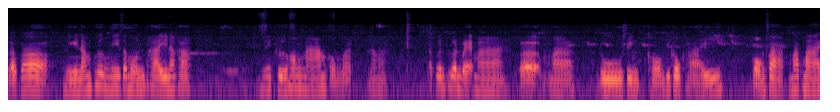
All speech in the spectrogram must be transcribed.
แล้วก็มีน้ำผึ้งมีสมุนไพรนะคะ นี่คือห้องน้ำของวัดนะคะถ้าเพื่อนๆแวะมาก็มาดูสิ่งของที่เขาขายของฝากมากมาย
